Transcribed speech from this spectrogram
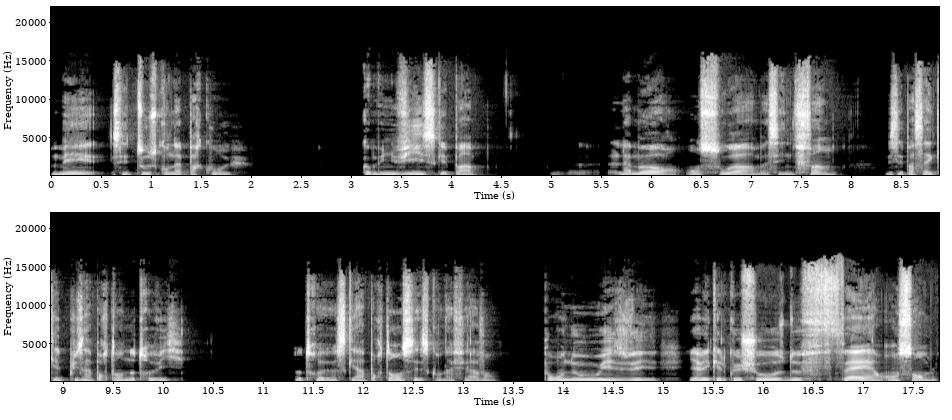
mais c'est tout ce qu'on a parcouru. Comme une vie, ce qui est pas la mort en soi, bah, c'est une fin, mais c'est pas ça qui est le plus important dans notre vie. Notre, ce qui est important, c'est ce qu'on a fait avant. Pour nous, il y avait quelque chose de faire ensemble,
